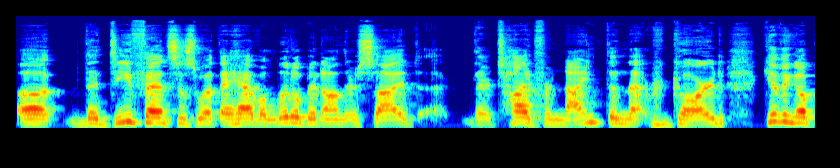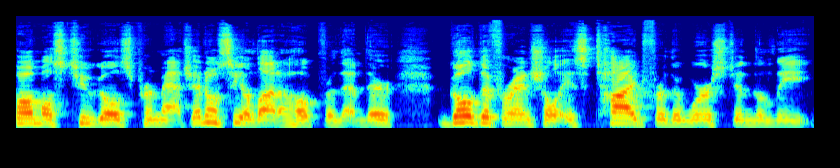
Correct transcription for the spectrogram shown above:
uh, the defense is what they have a little bit on their side. They're tied for ninth in that regard, giving up almost two goals per match. I don't see a lot of hope for them. Their goal differential is tied for the worst in the league.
